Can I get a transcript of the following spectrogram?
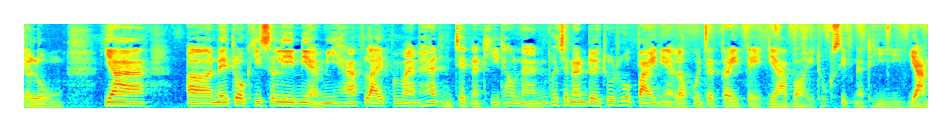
จะลง ยา nitroglycerin เนี่ยมี half-life ประมาณ 5-7 นาทีเท่านั้น เพราะฉะนั้นโดยทั่วๆไปเนี่ยเราควรจะ titrate ยาบ่อยทุก 10 นาทีอย่าง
